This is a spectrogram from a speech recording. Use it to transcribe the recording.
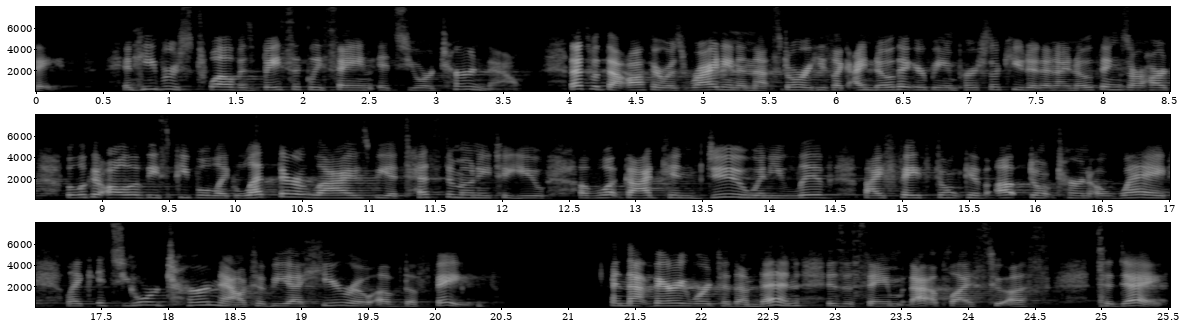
faith. And Hebrews 12 is basically saying it's your turn now. That's what that author was writing in that story. He's like, I know that you're being persecuted and I know things are hard, but look at all of these people. Like, let their lives be a testimony to you of what God can do when you live by faith. Don't give up, don't turn away. Like, it's your turn now to be a hero of the faith. And that very word to them then is the same, that applies to us today.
